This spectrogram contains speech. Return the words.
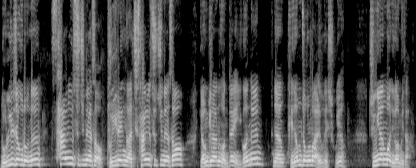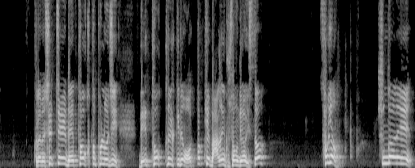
논리적으로는 상위 수준에서, VLAN 같이 상위 수준에서 연결하는 건데, 이거는 그냥 개념적으로만 알고 계시고요. 중요한 건 이겁니다. 그러면 실제 네트워크 토폴로지, 네트워크들끼리 어떻게 망이 구성되어 있어? 성형. 중간에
